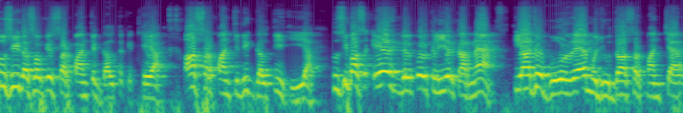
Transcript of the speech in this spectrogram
ਤੁਸੀਂ ਦੱਸੋ ਕਿ ਸਰਪੰਚ ਗਲਤ ਕਿੱਥੇ ਆ? ਆ ਸਰਪੰਚ ਦੀ ਗਲਤੀ ਕੀ ਆ? ਤੁਸੀਂ ਬਸ ਇਹ ਬਿਲਕੁਲ ਕਲੀਅਰ ਕਰਨਾ ਹੈ ਕਿ ਆ ਜੋ ਬੋਲ ਰਿਹਾ ਮੌਜੂਦਾ ਸਰਪੰਚ ਹੈ,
